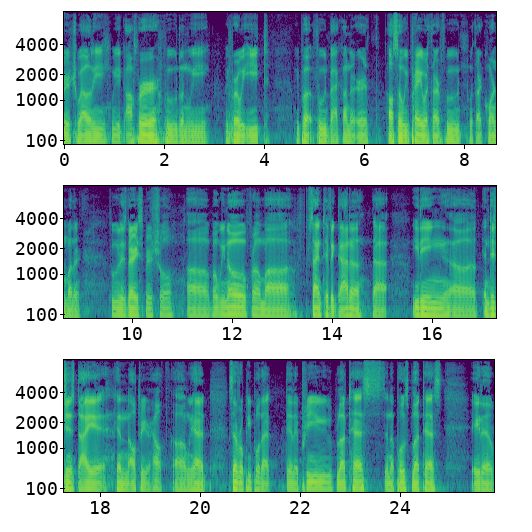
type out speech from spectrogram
spirituality. We offer food when we before we eat. We put food back on the earth. Also, we pray with our food, with our corn mother. Food is very spiritual, uh, but we know from uh, scientific data that eating uh, indigenous diet can alter your health. Uh, we had several people that did a pre blood test and a post blood test, ate a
